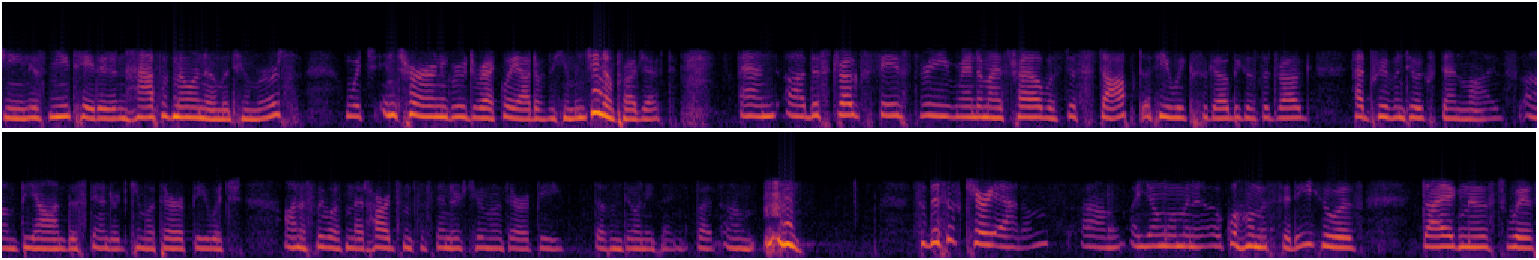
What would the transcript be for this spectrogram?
gene is mutated in half of melanoma tumors, which in turn grew directly out of the Human Genome Project. And uh, this drug's phase three randomized trial was just stopped a few weeks ago because the drug had proven to extend lives um, beyond the standard chemotherapy, which honestly wasn't that hard since the standard chemotherapy doesn't do anything. But um, so this is Carrie Adams, um, a young woman in Oklahoma City who was diagnosed with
